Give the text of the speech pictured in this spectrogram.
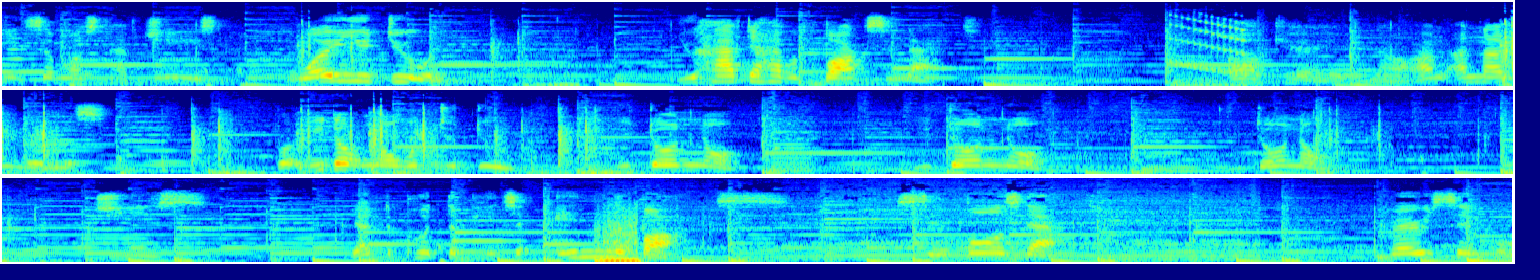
pizza must have cheese. What are you doing? You have to have a box in that. Okay, no, I'm, I'm not even listening. But you don't know what to do. You don't know. You don't know. You don't know. Jeez. You have to put the pizza in the box. Simple as that. Very simple.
